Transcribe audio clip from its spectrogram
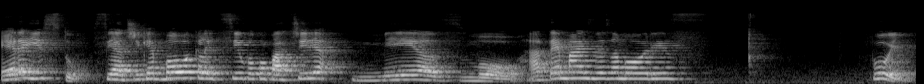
Era isto. Se a dica é boa, Cleide Silva compartilha mesmo. Até mais, meus amores. Fui.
